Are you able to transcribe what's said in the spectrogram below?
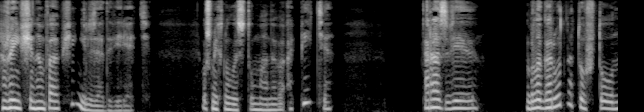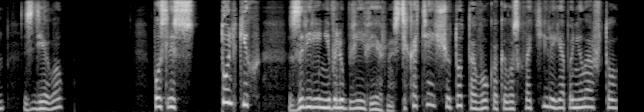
Женщинам вообще нельзя доверять, — усмехнулась Туманова. А Петя? Разве благородно то, что он сделал? После стольких заверений в любви и верности, хотя еще до того, как его схватили, я поняла, что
